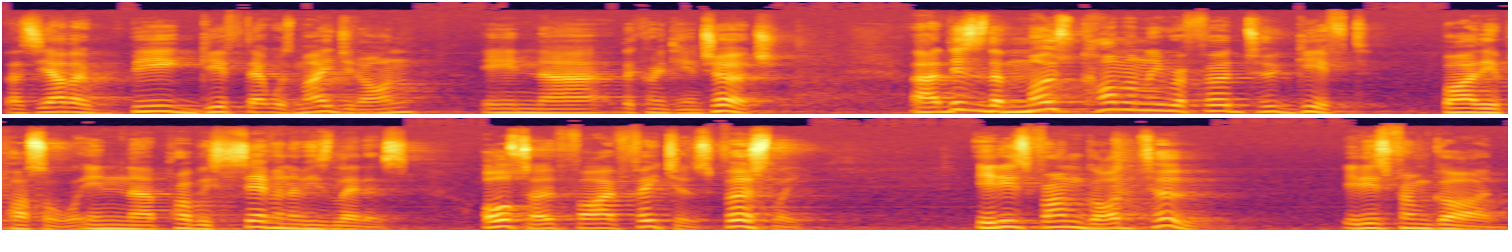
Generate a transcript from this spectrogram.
That's the other big gift that was majored on in uh, the Corinthian church. Uh, this is the most commonly referred to gift by the apostle in uh, probably seven of his letters. Also, five features. Firstly, it is from God too. It is from God.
